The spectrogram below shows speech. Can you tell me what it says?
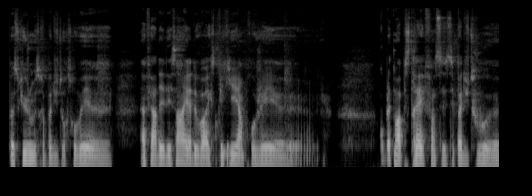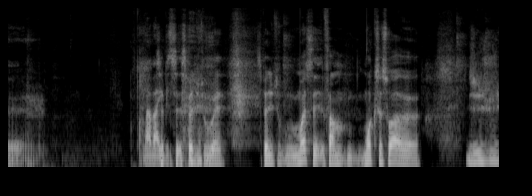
parce que je me serais pas du tout retrouvée euh, à faire des dessins et à devoir expliquer un projet euh, complètement abstrait. Enfin, c'est pas du tout ma C'est vibe. c'est pas du tout, ouais. C'est pas du tout. Moi, c'est. Enfin, moi, que ce soit. Je- je-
